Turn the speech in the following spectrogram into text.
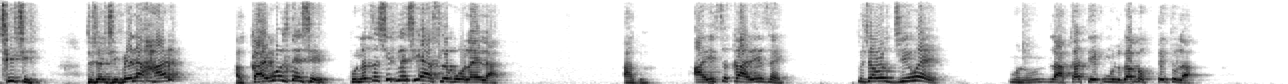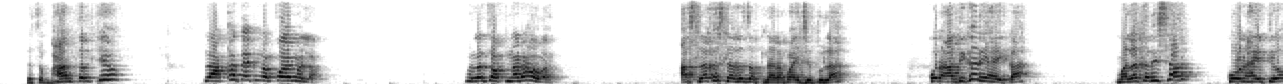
छी छी तुझ्या जिभेला हाड? काय बोलतेस हे? कुणाचं शिकलेस हे असलं बोलायला? अगं आईचं काळीज आहे. तुझ्यावर जीव आहे. म्हणून लाखात एक मुलगा बघतोय तुला. त्याचं भान तर ठेव. लाखात एक नकोय मला. मला जपणारा हवाय. असला कसला जपणारा पाहिजे तुला? कोण अधिकारी आहे का? मला तरी सांग कोण आहे त्यो?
